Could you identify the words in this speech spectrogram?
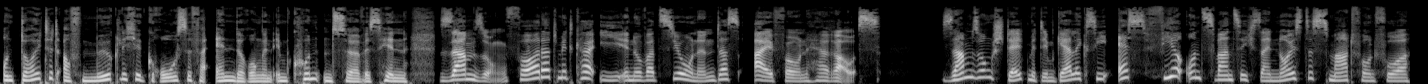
und deutet auf mögliche große Veränderungen im Kundenservice hin. Samsung fordert mit KI Innovationen das iPhone heraus. Samsung stellt mit dem Galaxy S24 sein neuestes Smartphone vor,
